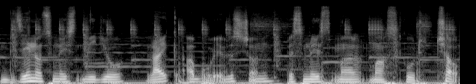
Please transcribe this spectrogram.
Wir sehen uns im nächsten Video. Like, Abo, ihr wisst schon. Bis zum nächsten Mal. Macht's gut. Ciao.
